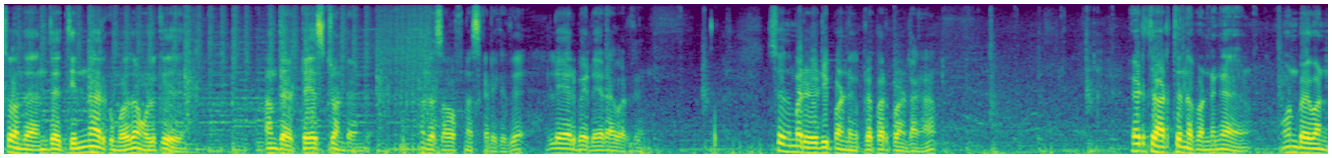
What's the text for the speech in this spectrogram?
ஸோ அந்த அந்த தின்னாக இருக்கும்போது தான் உங்களுக்கு அந்த டேஸ்ட் அண்ட் அந்த சாஃப்ட்னஸ் கிடைக்குது. லேயர் பை லேயராக வருது. ஸோ இந்த மாதிரி ரெடி பண்ணுங்க ப்ரிப்பேர் பண்ணிட்டாங்க எடுத்து அடுத்து என்ன பண்ணுங்க? ஒன் பை ஒன்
